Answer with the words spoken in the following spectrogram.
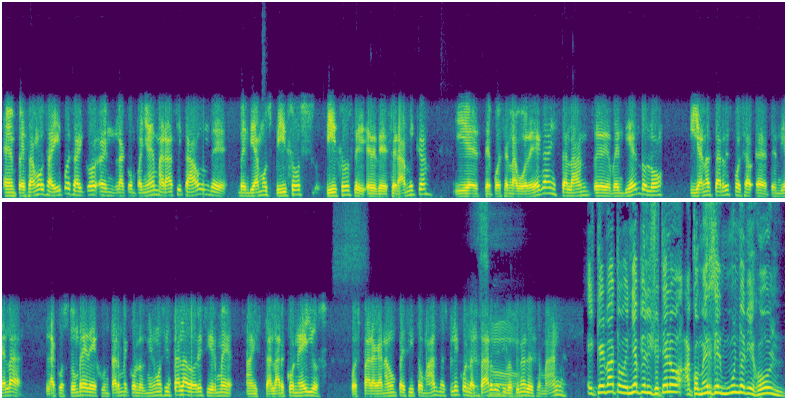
Empezamos ahí, pues ahí en la compañía de Marazzi Cao, donde vendíamos pisos, pisos de, eh, de cerámica y este, pues en la bodega instalando, eh, vendiéndolo y ya en las tardes pues eh, tendía la, la costumbre de juntarme con los mismos instaladores y irme a instalar con ellos, pues para ganar un pesito más, me explico, en las tardes y los fines de semana. Es que el vato venía a Piolichotelo a comerse el mundo, el viejón.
